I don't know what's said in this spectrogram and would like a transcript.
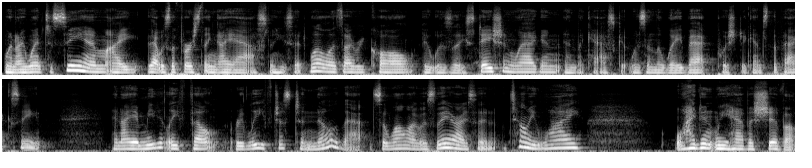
when I went to see him, I that was the first thing I asked, and he said, "Well, as I recall, it was a station wagon, and the casket was in the way back, pushed against the back seat." And I immediately felt relief just to know that. So while I was there, I said, "Tell me why." Why didn't we have a Shiva?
